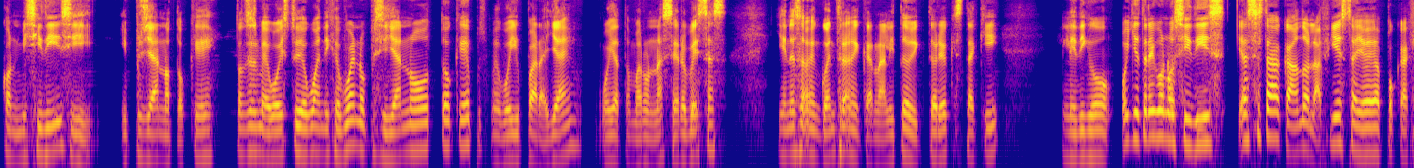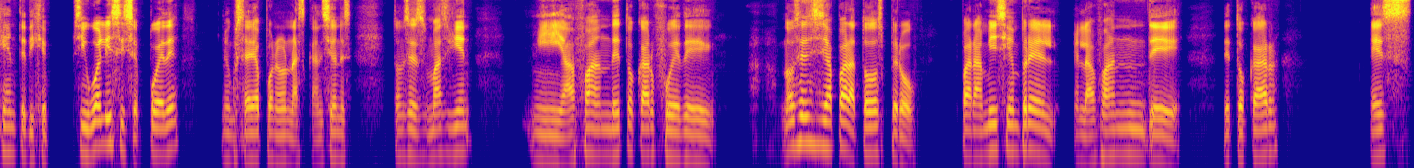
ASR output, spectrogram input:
con mis CDs y, y pues ya no toqué. Entonces me voy a Studio One, dije, bueno, pues si ya no toqué, pues me voy para allá, ¿eh? voy a tomar unas cervezas. Y en eso me encuentra mi carnalito Victorio que está aquí. Y le digo, oye, traigo unos CDs, ya se estaba acabando la fiesta, ya había poca gente. Dije, si igual y si se puede, me gustaría poner unas canciones. Entonces, más bien, mi afán de tocar fue de, no sé si sea para todos, pero para mí siempre el, el afán de, de tocar es,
